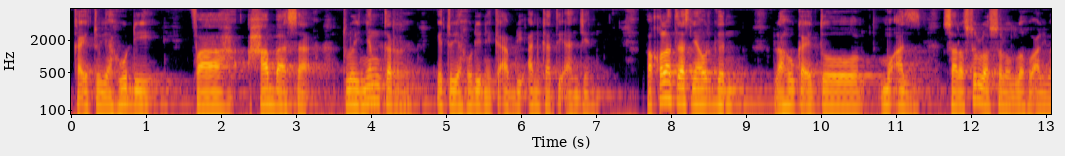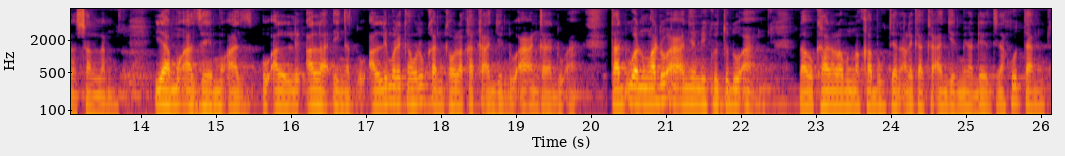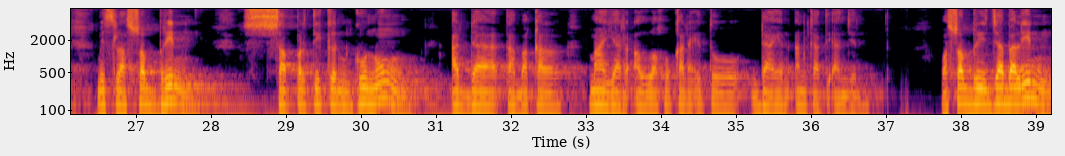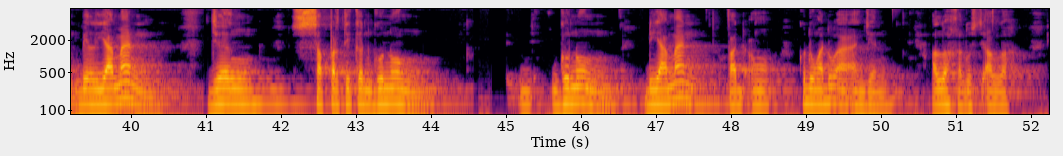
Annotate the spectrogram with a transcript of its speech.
ka itu Yahudi fa habasa tuluy nyengker itu Yahudi ni ka abdi an kati anjeun. Faqala teras nyaurkeun lahu ka itu Muaz sa Rasulullah sallallahu alaihi wasallam ya muaz eh muaz ala ingat uali mereka urukan kaula ka anjing anjeun duaan kana doa taduan ngadoa anjeun miku tu doa lau kana lamun maka buktian ale ka ka anjeun mina tina hutang misla sabrin sapertikeun gunung ada tak bakal mayar Allahu kana itu dayan angkati anjeun wasabri jabalin bil yaman jeung sapertikeun gunung gunung di Yaman fad'u kudu ngadua anjeun. Allah ka Gusti Allah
